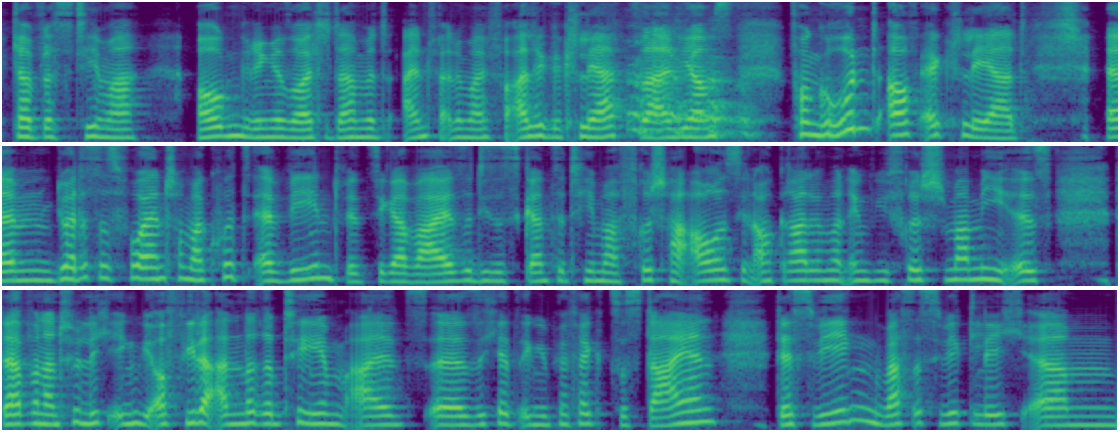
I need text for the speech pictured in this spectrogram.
Ich glaube, das Thema Augenringe sollte damit ein für alle Mal für alle geklärt sein. Wir haben es von Grund auf erklärt. Ähm, du hattest es vorhin schon mal kurz erwähnt, witzigerweise, dieses ganze Thema frischer Aussehen, auch gerade wenn man irgendwie frisch Mami ist. Da hat man natürlich irgendwie auch viele andere Themen, als äh, sich jetzt irgendwie perfekt zu stylen. Deswegen, was ist wirklich ähm,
